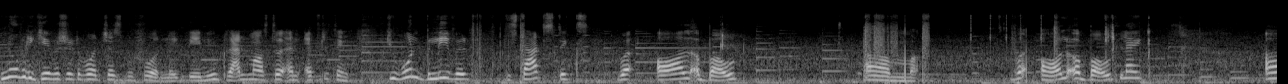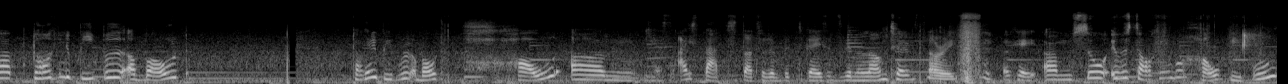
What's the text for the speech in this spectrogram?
nobody gave a shit about chess before. Like they knew Grandmaster and everything. But you won't believe it. The statistics were all about um were all about like uh talking to people about talking to people about how um yes i start stuttered a bit guys. It's been a long time. Sorry. Okay um so it was talking about how people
